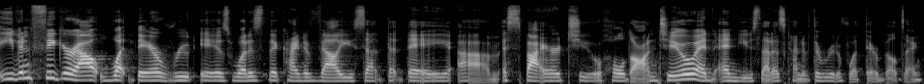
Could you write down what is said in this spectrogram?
even figure out what their root is? What is the kind of value set that they um, aspire to hold on to and, and use that as kind of the root of what they're building?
